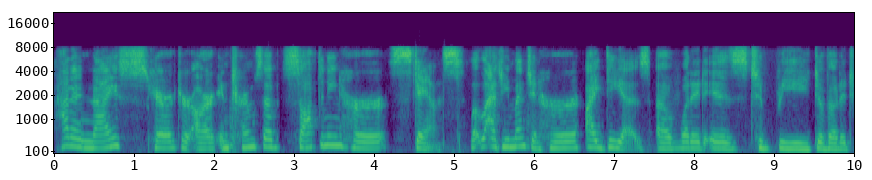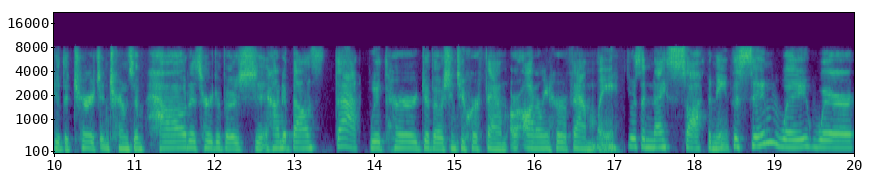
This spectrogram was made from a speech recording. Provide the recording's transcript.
had a nice character arc in terms of softening her stance. As you mentioned, her ideas of what it is to be devoted to the church in terms of how does her devotion, how to balance that with her devotion to her family or honoring her family. There was a nice softening. The same way where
